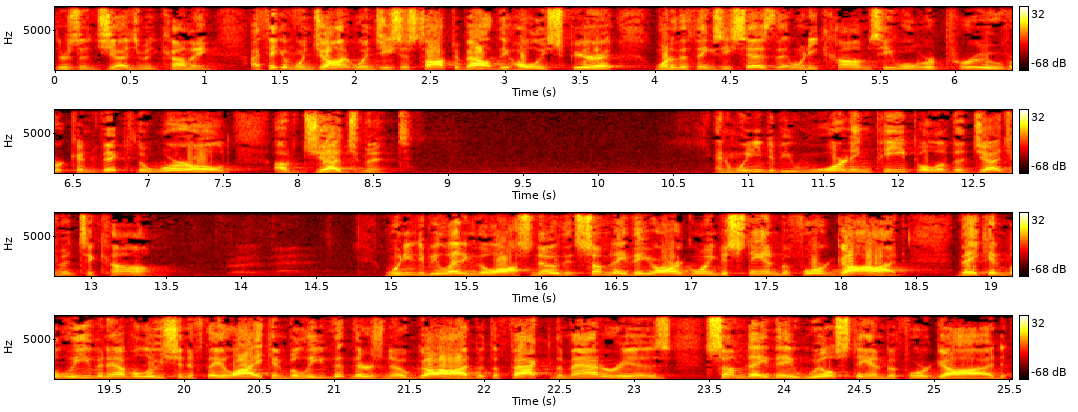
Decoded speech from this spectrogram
There's a judgment coming. I think of when John when Jesus talked about the Holy Spirit, one of the things he says that when he comes he will reprove or convict the world of judgment. And we need to be warning people of the judgment to come. We need to be letting the lost know that someday they are going to stand before God. They can believe in evolution if they like and believe that there's no God, but the fact of the matter is, someday they will stand before God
